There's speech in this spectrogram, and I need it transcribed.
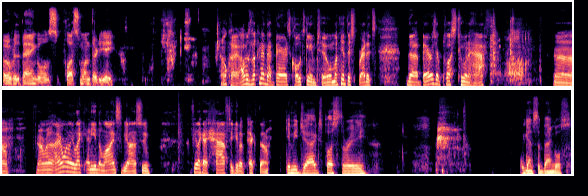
over the Bengals plus 138. Okay, I was looking at that Bears Colts game too. I'm looking at the spread. It's the Bears are plus two and a half. I don't know. I don't, really, I don't really like any of the lines to be honest with you. I feel like I have to give a pick though. Give me Jags plus three against the Bengals.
